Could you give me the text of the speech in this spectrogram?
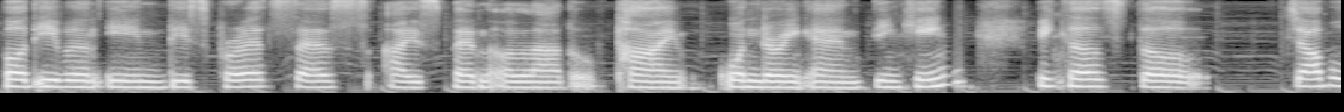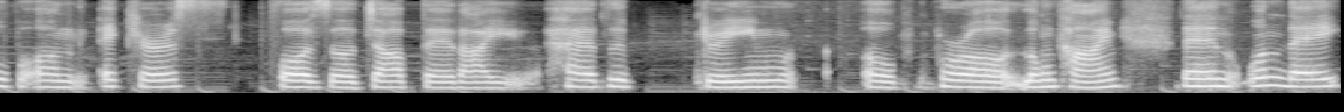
But even in this process, I spent a lot of time wondering and thinking, because the job of an actress was a job that I had dreamed of for a long time. Then one day,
